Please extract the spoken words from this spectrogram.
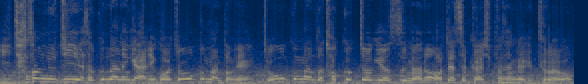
이 차선 유지에서 끝나는 게 아니고 조금만 더, 예, 조금만 더 적극적이었으면 어땠을까 싶은 생각이 들어요.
